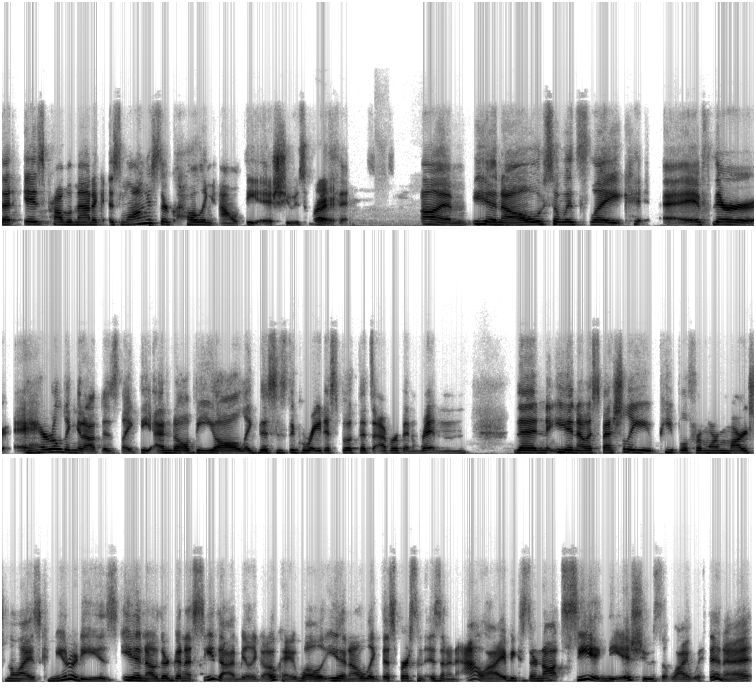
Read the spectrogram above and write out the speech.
that is problematic as long as they're calling out the issues with Right. it. Um, you know, so it's like eh, if they're heralding it up as like the end all be all, like this is the greatest book that's ever been written, then you know, especially people from more marginalized communities, you know, they're gonna see that and be like, okay, well, you know, like this person isn't an ally because they're not seeing the issues that lie within it.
